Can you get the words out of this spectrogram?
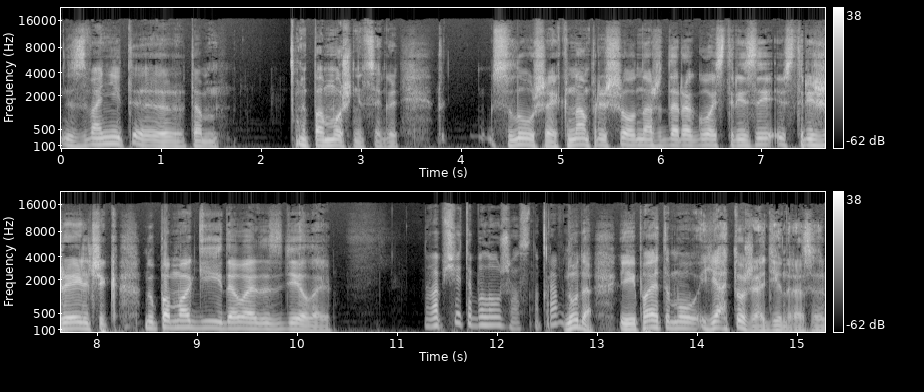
звонит э, там помощнице, говорит, слушай, к нам пришел наш дорогой стрижельчик, ну помоги, давай сделай. Вообще это было ужасно, правда? Ну да. И поэтому я тоже один раз, э,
